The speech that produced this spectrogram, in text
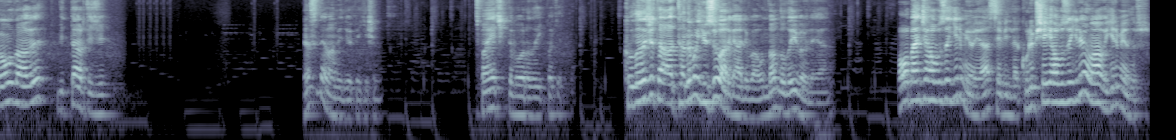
Ne oldu abi? Bitti artıcı. Nasıl devam ediyor peki şimdi? İspanya çıktı bu arada ilk paket. Kullanıcı ta- tanıma yüzü var galiba. Ondan dolayı böyle ya. O bence havuza girmiyor ya Sevilla. Kulüp şeyi havuza giriyor mu abi? Girmiyordur.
